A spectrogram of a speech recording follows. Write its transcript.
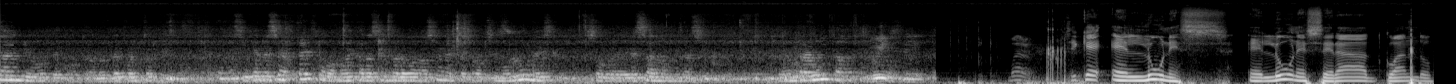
años de Contralor de Puerto Rico. Así que en ese aspecto vamos a estar haciendo la evaluación este próximo lunes sobre esa nominación. ¿Tienen preguntas? Luis. Bueno, así que el lunes, el lunes será cuando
